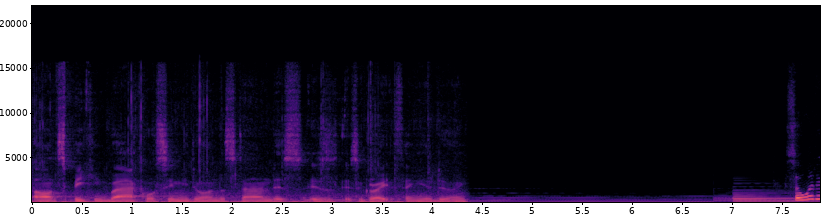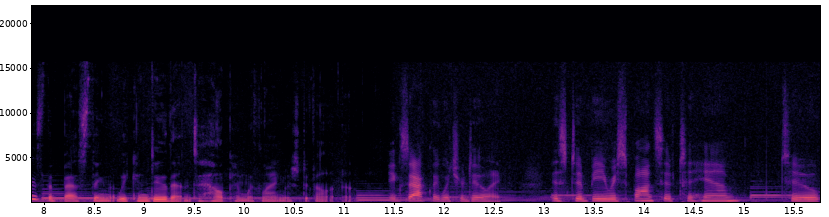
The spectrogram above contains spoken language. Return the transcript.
aren't speaking back or seeming to understand is, is, is a great thing you're doing. What's the best thing that we can do then to help him with language development? Exactly what you're doing is to be responsive to him, to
